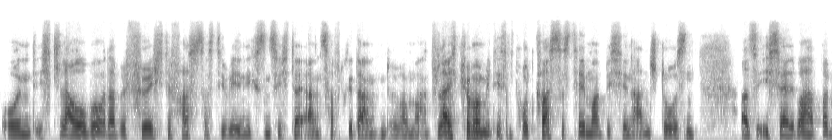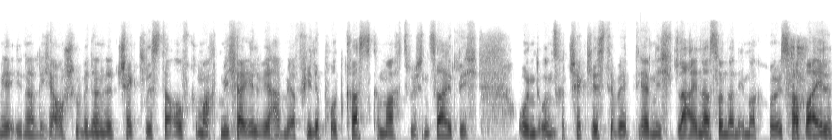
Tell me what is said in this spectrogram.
Und ich glaube oder befürchte fast, dass die wenigsten sich da ernsthaft Gedanken drüber machen. Vielleicht können wir mit diesem Podcast das Thema ein bisschen anstoßen. Also ich selber habe bei mir innerlich auch schon wieder eine Checkliste aufgemacht. Michael, wir haben ja viele Podcasts gemacht zwischenzeitlich und unsere Checkliste wird ja nicht kleiner, sondern immer größer, weil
